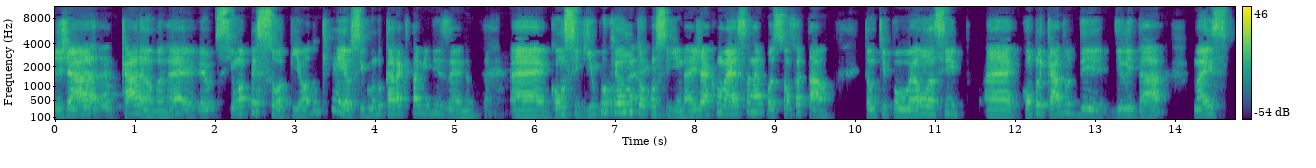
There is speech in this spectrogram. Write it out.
já, caramba, né? Eu, se uma pessoa pior do que eu, segundo o cara que tá me dizendo, é, conseguiu porque eu não tô conseguindo, aí já começa, né, posição fetal. Então, tipo, é um lance é, complicado de, de lidar, mas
